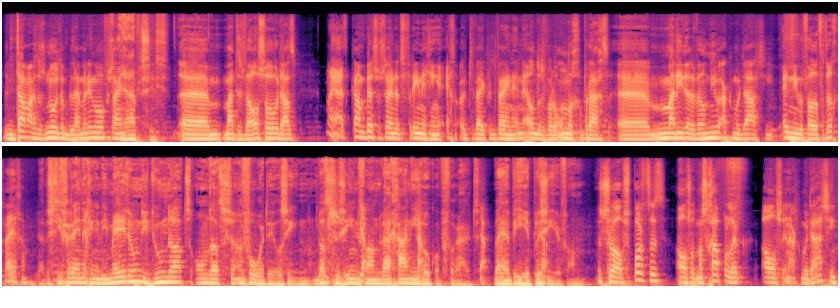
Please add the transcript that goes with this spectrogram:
Daar mag dus nooit een belemmering over zijn. Ja, precies. Um, maar het is wel zo dat nou ja, het kan best wel zijn dat verenigingen echt uit de wijk verdwijnen en elders worden ondergebracht. Uh, maar die daar wel nieuwe accommodatie en nieuwe velden voor terugkrijgen. Ja, dus die verenigingen die meedoen, die doen dat omdat ze een voordeel zien. Omdat ze zien van wij gaan hier ook op vooruit. Wij hebben hier plezier van. Zowel op sporten als op maatschappelijk als in accommodatie.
